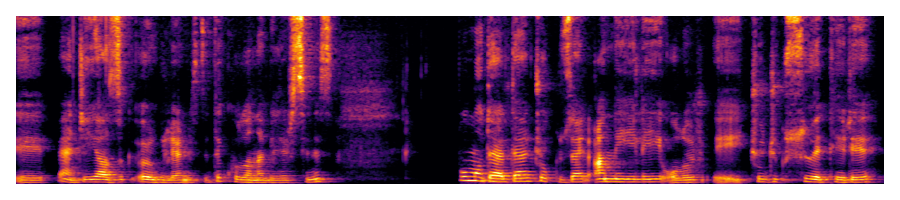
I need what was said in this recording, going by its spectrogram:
e, bence yazlık örgülerinizde de kullanabilirsiniz. Bu modelden çok güzel anne yeleği olur, e, çocuk süveteri,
